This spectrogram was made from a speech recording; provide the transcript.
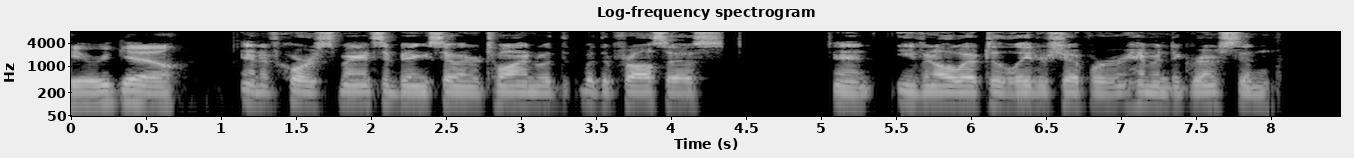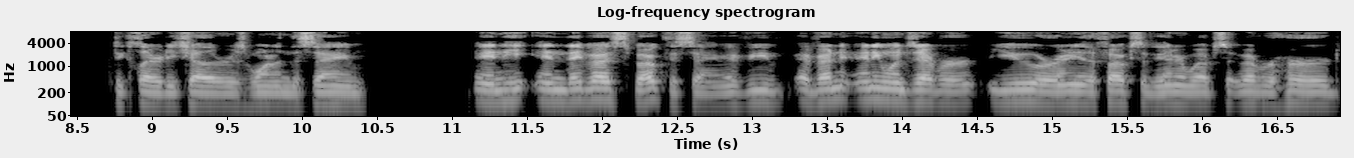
Here we go. And of course, Manson being so intertwined with, with the process and even all the way up to the leadership where him and DeGrimston declared each other as one and the same. And he and they both spoke the same. If you if any, anyone's ever you or any of the folks of the interwebs have ever heard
